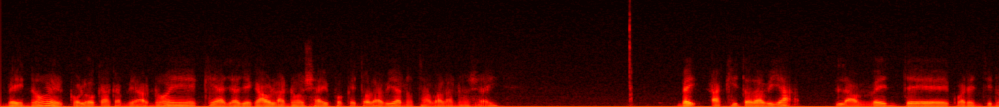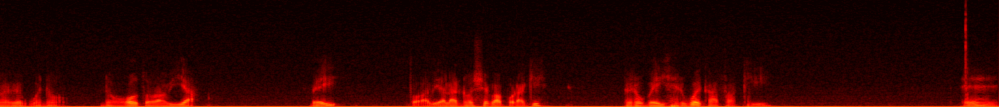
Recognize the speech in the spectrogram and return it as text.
Veis no el color que ha cambiado. No es que haya llegado la noche ahí porque todavía no estaba la noche ahí. Veis aquí todavía las 20.49 bueno no todavía. Veis todavía la noche va por aquí. Pero veis el huecazo aquí eh.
